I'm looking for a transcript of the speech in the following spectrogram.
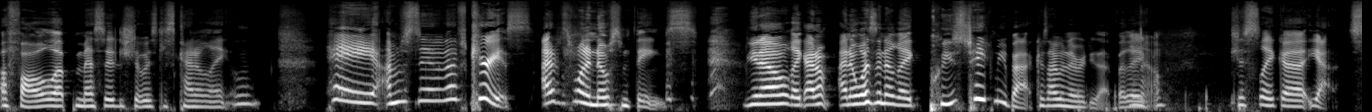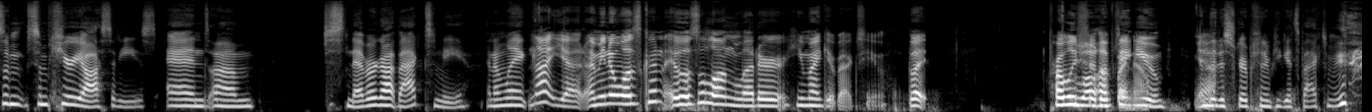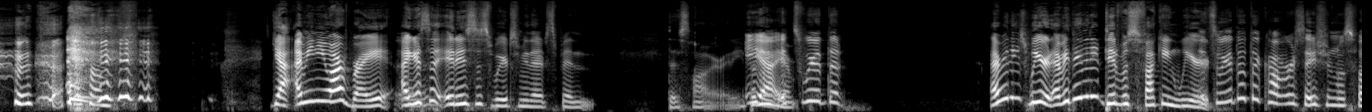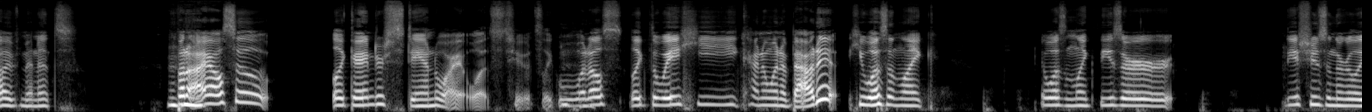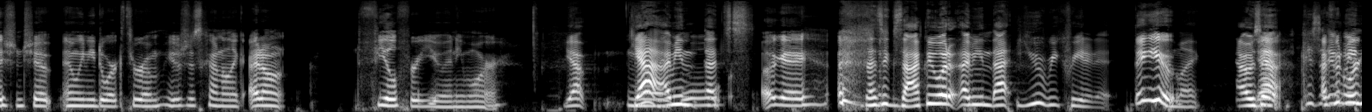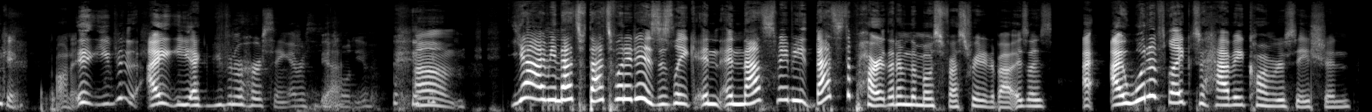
a follow up message that was just kind of like, "Mm, hey, I'm just uh, I'm curious. I just want to know some things. you know, like I don't I know wasn't a like please take me back because I would never do that, but like no. just like uh yeah some some curiosities and um just never got back to me and i'm like Not yet. I mean, it was kind. Of, it was a long letter. He might get back to you, but probably should update now. You in the description if he gets back to me um, yeah i mean you are right i guess it, it is just weird to me that it's been this long already but yeah, it's weird that everything's weird everything that he did was fucking weird it's weird that the conversation was five minutes. But Mhm. I also like I understand why it was too. It's like well, what else? Like the way he kind of went about it, he wasn't like it wasn't like these are the issues in the relationship and we need to work through them. He was just kind of like I don't feel for you anymore. Yep. And Yeah, I mean "Well, that's okay. that's exactly what I mean. That you recreated it. Thank you. And, like that was Yeah. it. Because I've been working on it. It, you've been I you- you've been rehearsing ever since Yeah. I told you. Um yeah, I mean that's that's what it is. Is like and and that's maybe that's the part that I'm the most frustrated about is I was, I, I would have liked to have a conversation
